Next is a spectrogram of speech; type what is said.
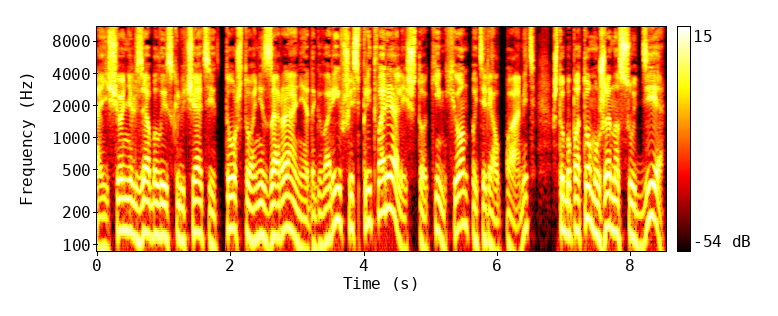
А еще нельзя было исключать и то, что они заранее, договорившись, притворялись, что Ким Хён потерял память, чтобы потом уже на суде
